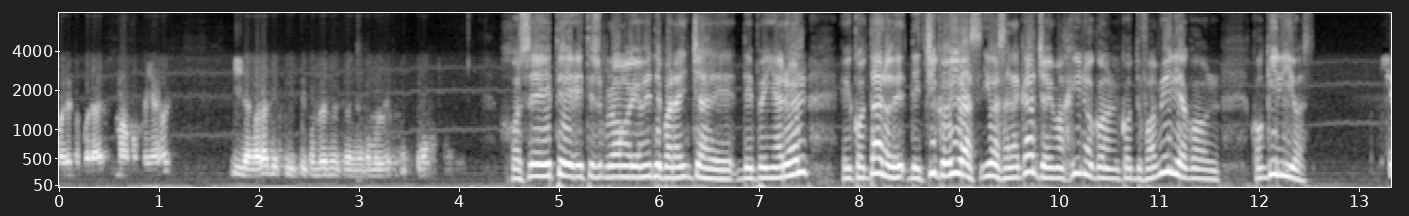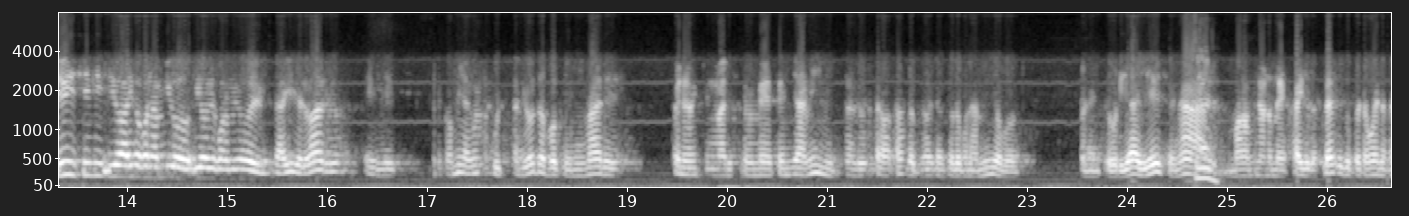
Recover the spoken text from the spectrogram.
contento por haber con Peñarol y la verdad que sí, estoy contento el sueño, como lo. José, este, este es un programa obviamente para hinchas de, de Peñarol. Eh, contanos, de, de chico ibas ibas a la cancha, me imagino, con, con tu familia, con, ¿con quién ibas? Sí, sí, iba, iba con amigos, iba con amigos de, de ahí del barrio, eh, me comía alguna cuchara que otra porque mi madre, bueno, mi madre me defendía a mí, le gustaba tanto que vaya solo con amigos por, por la inseguridad y eso, nada, Claro. más o menos no me ir a los clásicos, pero bueno,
